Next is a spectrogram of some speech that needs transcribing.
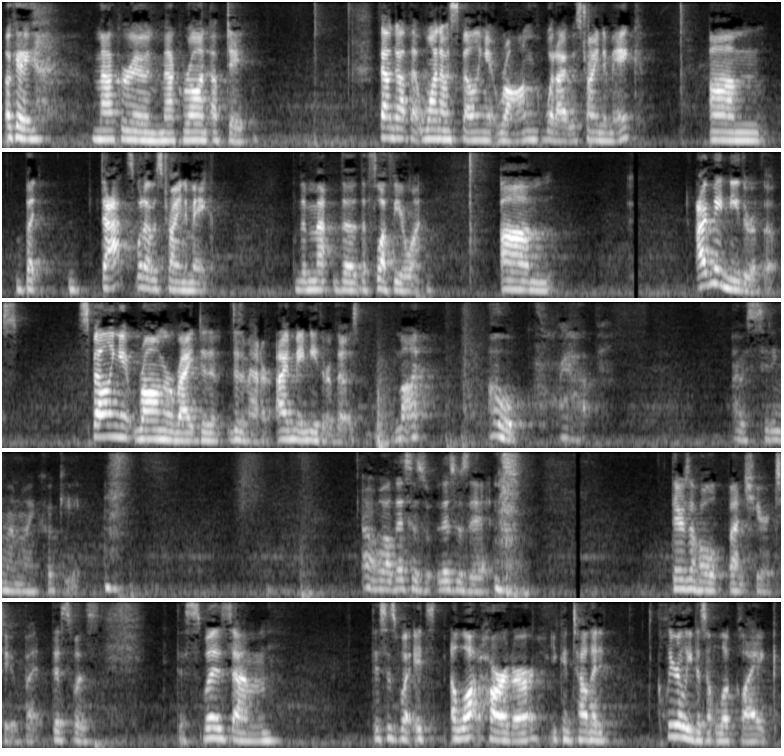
Okay, macaroon, macaron update. Found out that one, I was spelling it wrong, what I was trying to make. Um, but that's what I was trying to make, the, ma- the, the fluffier one. Um, I made neither of those. Spelling it wrong or right didn't, doesn't matter. I made neither of those. My, oh crap. I was sitting on my cookie. oh well, this is this was it. There's a whole bunch here too, but this was this was um this is what it's a lot harder. You can tell that it clearly doesn't look like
